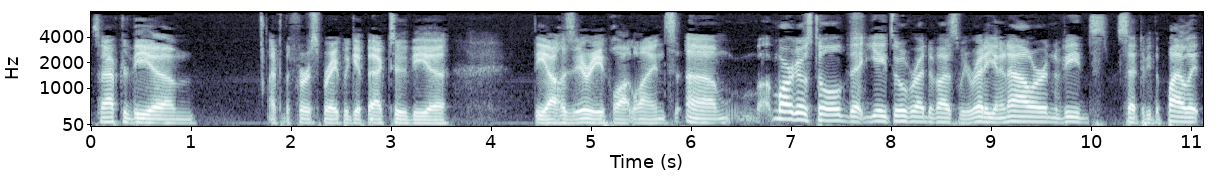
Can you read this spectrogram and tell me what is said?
So after the um, after the first break, we get back to the uh, the Al Harazi plot lines. Um, Margot's told that Yates' override device will be ready in an hour, and Navid's set to be the pilot.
